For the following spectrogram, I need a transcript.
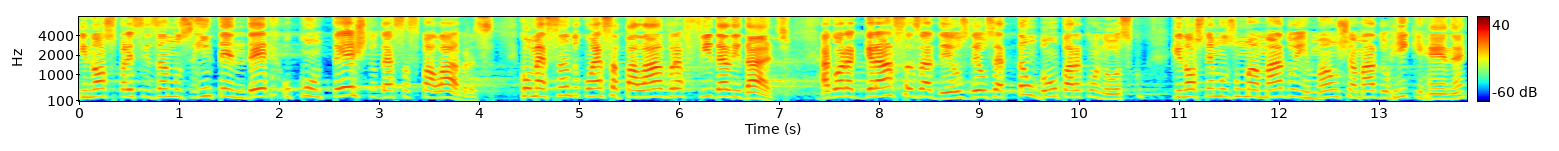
e nós precisamos entender o contexto dessas palavras. Começando com essa palavra fidelidade. Agora, graças a Deus, Deus é tão bom para conosco que nós temos um amado irmão chamado Rick Renner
